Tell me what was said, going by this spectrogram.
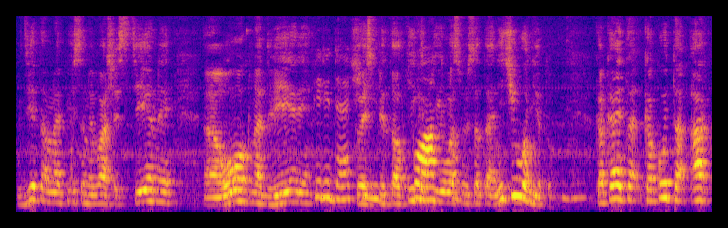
Где там написаны ваши стены, э, окна, двери? Передачи. То есть потолки, по какие у вас высота? Ничего нету. Какой-то акт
